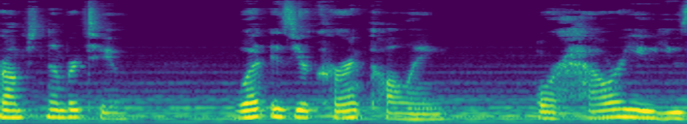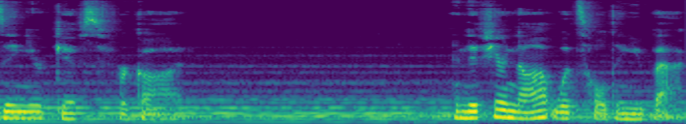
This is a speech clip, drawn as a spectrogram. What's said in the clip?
Prompt number two What is your current calling, or how are you using your gifts for God? And if you're not, what's holding you back?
